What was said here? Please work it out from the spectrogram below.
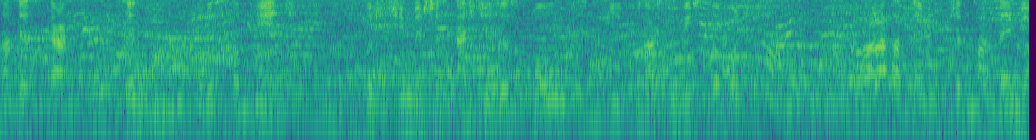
Na deskach Centrum Kultury 105 gościmy 16 zespołów z kilkunastu miejscowości. Dwa lata temu, przed pandemią,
